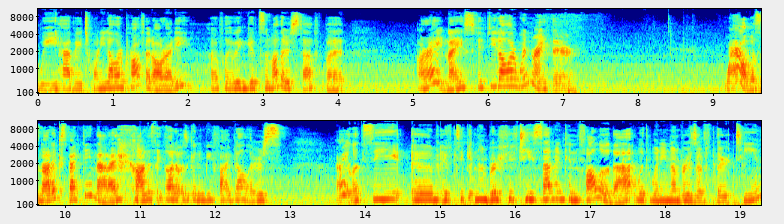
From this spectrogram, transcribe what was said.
We have a $20 profit already. Hopefully we can get some other stuff, but all right, nice $50 win right there. Wow, was not expecting that. I honestly thought it was gonna be $5. All right, let's see um, if ticket number 57 can follow that with winning numbers of 13,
